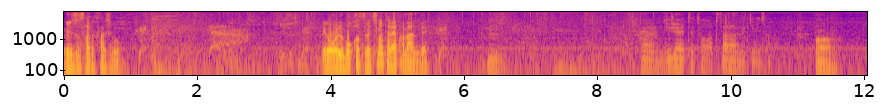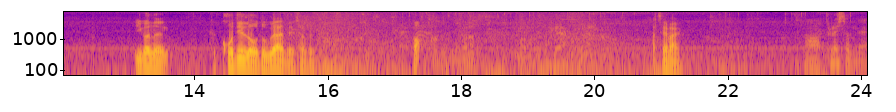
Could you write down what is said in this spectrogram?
윈수 445 이거 원래 못 컸으면 치명타면 가면 안돼. 음. 그냥 유리할 때 더 압살하는 느낌이잖아. 어. 이거는 그 고딜로 녹여야 돼 적을. 어? 아 제발. 아 플래시 썼네.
